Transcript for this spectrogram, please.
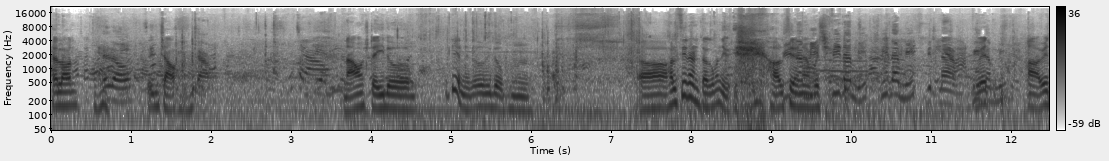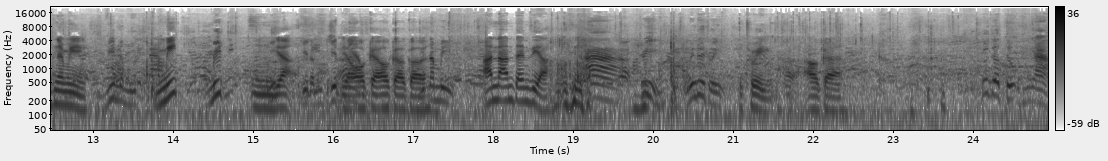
Hello ciao. ನಾವು ಅಷ್ಟೇ ಇದು ಇದೇನಿದು ಇದು ಹ್ಞೂ ಹಲಸಿನ ಹಣ್ಣು ತಗೊಂಬಂದಿವಿ ಹಲಸಿನ ಹಣ್ಣು. ಹಾಂ. Meat Meat. Yeah. Okay okay okay Thì à.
